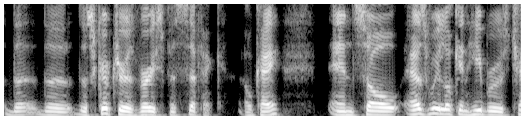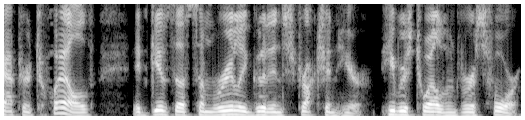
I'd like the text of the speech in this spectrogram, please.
the, the the scripture is very specific. Okay, and so as we look in Hebrews chapter 12, it gives us some really good instruction here. Hebrews 12 and verse 4:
